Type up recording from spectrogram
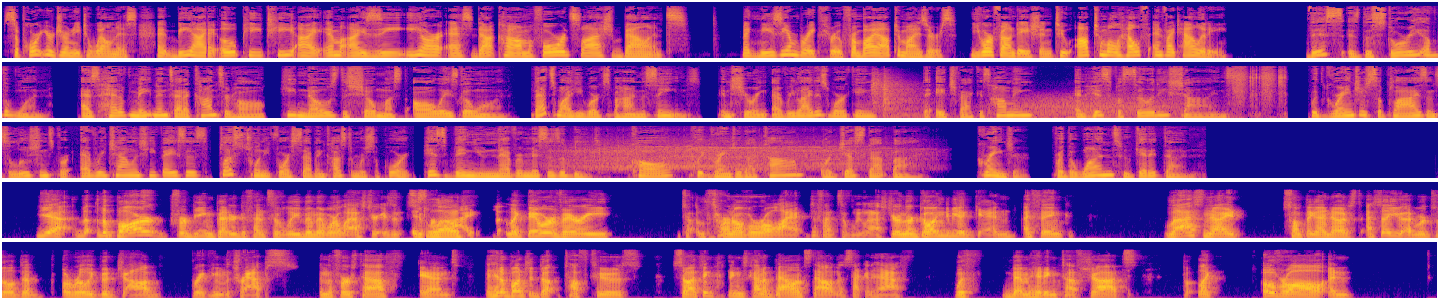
Support your journey to wellness at B-I-O-P-T-I-M-I-Z-E-R-S dot com forward slash balance. Magnesium Breakthrough from Bioptimizers, your foundation to optimal health and vitality. This is the story of the one. As head of maintenance at a concert hall, he knows the show must always go on. That's why he works behind the scenes, ensuring every light is working, the HVAC is humming, and his facility shines. With Grainger's supplies and solutions for every challenge he faces, plus 24 7 customer support, his venue never misses a beat. Call quickgranger.com or just stop by. Grainger, for the ones who get it done. Yeah, the, the bar for being better defensively than they were last year isn't It's super low. high. Like they were very t- turnover reliant defensively last year, and they're going to be again. I think. Last night, something I noticed: SIU Edwardsville did a really good job breaking the traps in the first half, and they hit a bunch of du- tough twos. So I think things kind of balanced out in the second half with them hitting tough shots. But like overall, and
